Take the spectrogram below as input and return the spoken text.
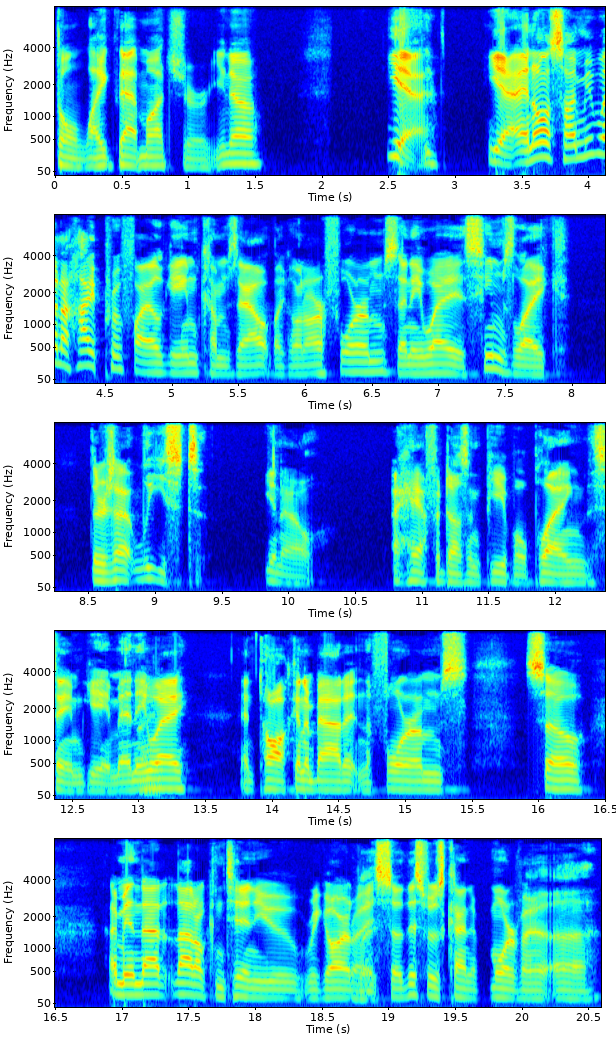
don't like that much or you know Yeah. Yeah, and also, I mean, when a high profile game comes out, like on our forums anyway, it seems like there's at least you know a half a dozen people playing the same game anyway right. and talking about it in the forums. So, I mean that that'll continue regardless. Right. So this was kind of more of a, a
